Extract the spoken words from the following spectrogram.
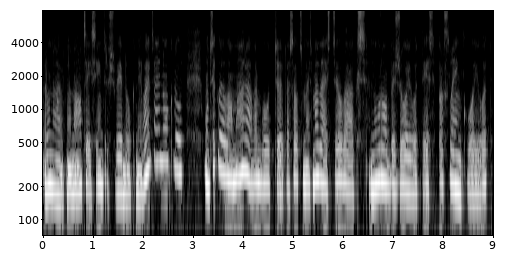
runājot no nācijas interešu viedokļa, nevajadzēja nokļūt, un cik lielā mērā varbūt tā saucamais mazais cilvēks, norobežojoties, paslinkojot,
